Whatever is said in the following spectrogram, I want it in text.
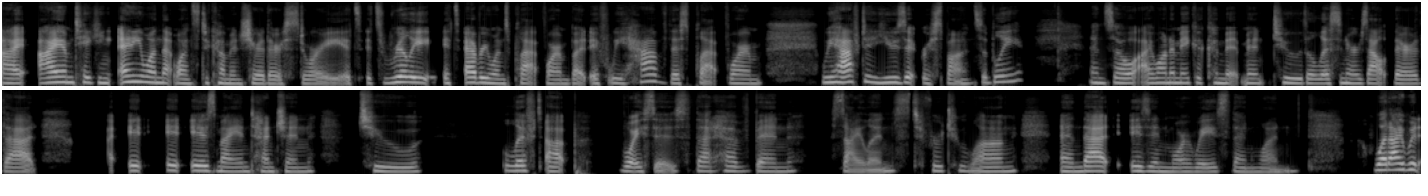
I I am taking anyone that wants to come and share their story. It's it's really it's everyone's platform, but if we have this platform, we have to use it responsibly and so I want to make a commitment to the listeners out there that uh, it it is my intention to lift up voices that have been silenced for too long and that is in more ways than one. What I would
